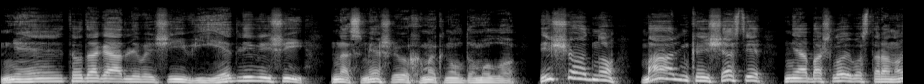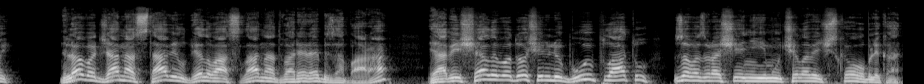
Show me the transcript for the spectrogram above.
Нет, удогадливейший въедливейший, насмешливо хмыкнул Дамуло. Еще одно маленькое счастье не обошло его стороной. Лёва Джан оставил белого осла на дворе Ребезабара и обещал его дочери любую плату за возвращение ему человеческого облика.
